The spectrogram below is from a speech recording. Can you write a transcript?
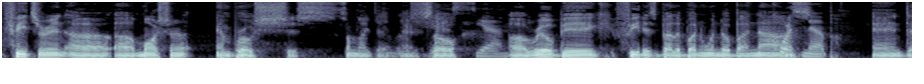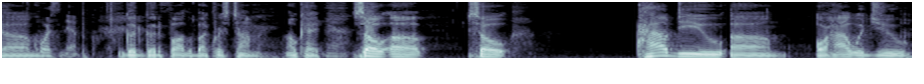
featuring uh uh Marsha Ambrosius, something like that. Yeah. So Yes, yeah. uh real big fetus belly button window by Nas Of course, Nip. and um Of course, Nip. Good Good Father by Chris Tomlin. Okay. Yeah. So uh so how do you um or how would you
